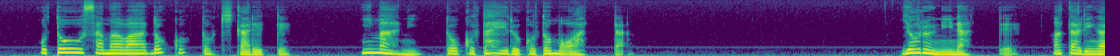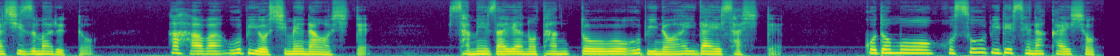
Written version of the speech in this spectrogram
「お父様はどこ?」と聞かれて「今に」と答えることもあった夜になって辺りが静まると母は帯を締め直して鮫座屋の担当を帯の間へ刺して子供を細帯で背中へ背負って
